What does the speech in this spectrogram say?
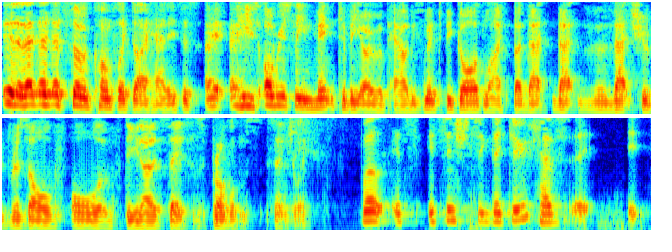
that, that, that's sort of conflict I had. It's just he's obviously meant to be overpowered. He's meant to be godlike, but that that that should resolve all of the United States' problems essentially. Well, it's it's interesting. They do have it,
